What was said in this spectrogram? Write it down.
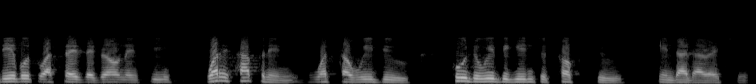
be able to assess the ground and see what is happening, what can we do, who do we begin to talk to, in that direction.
